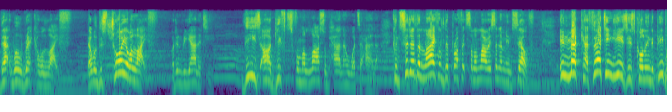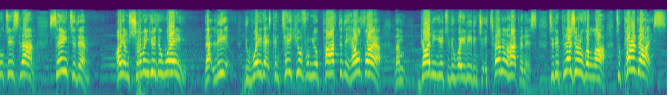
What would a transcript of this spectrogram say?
that will wreck our life, that will destroy our life. But in reality, these are gifts from Allah subhanahu wa ta'ala. Consider the life of the Prophet sallallahu himself. In Mecca, 13 years he's calling the people to Islam, saying to them, I am showing you the way that lead, the way that can take you from your path to the hellfire. And I'm guiding you to the way leading to eternal happiness, to the pleasure of Allah, to paradise.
